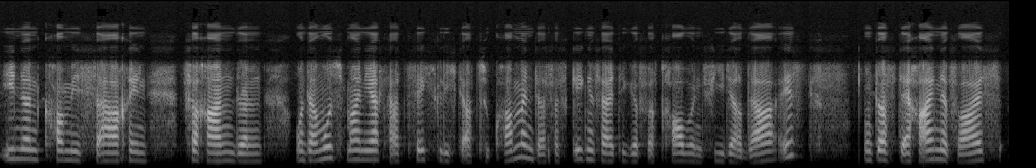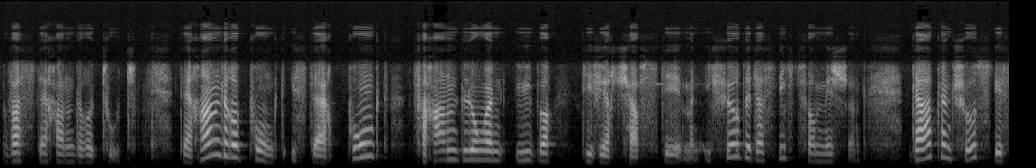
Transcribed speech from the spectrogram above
Innenkommissarin verhandeln. Und da muss man ja tatsächlich dazu kommen, dass das gegenseitige Vertrauen wieder da ist und dass der eine weiß, was der andere tut. Der andere Punkt ist der Punkt Verhandlungen über die Wirtschaftsthemen. Ich würde das nicht vermischen. Datenschutz ist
